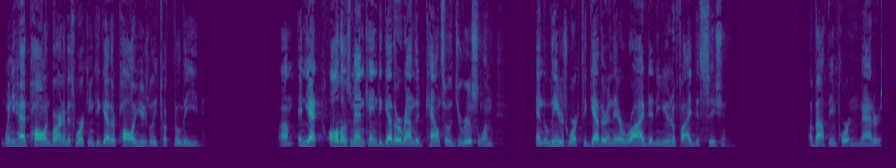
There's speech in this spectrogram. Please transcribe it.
When you had Paul and Barnabas working together, Paul usually took the lead. Um, and yet, all those men came together around the Council of Jerusalem, and the leaders worked together and they arrived at a unified decision about the important matters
